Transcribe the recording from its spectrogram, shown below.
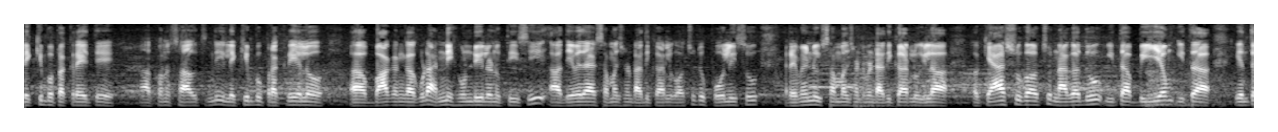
లెక్కింపు ప్రక్రియ అయితే కొనసాగుతుంది. ఈ లెక్కింపు ప్రక్రియలో భాగంగా కూడా అన్ని హుండీలను తీసి ఆ దేవాదాయకు సంబంధించిన అధికారులు కావచ్చు ఇటు పోలీసు రెవెన్యూకి సంబంధించినటువంటి అధికారులు ఇలా క్యాష్ కావచ్చు నగదు ఇత బియ్యం ఇత ఎంత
